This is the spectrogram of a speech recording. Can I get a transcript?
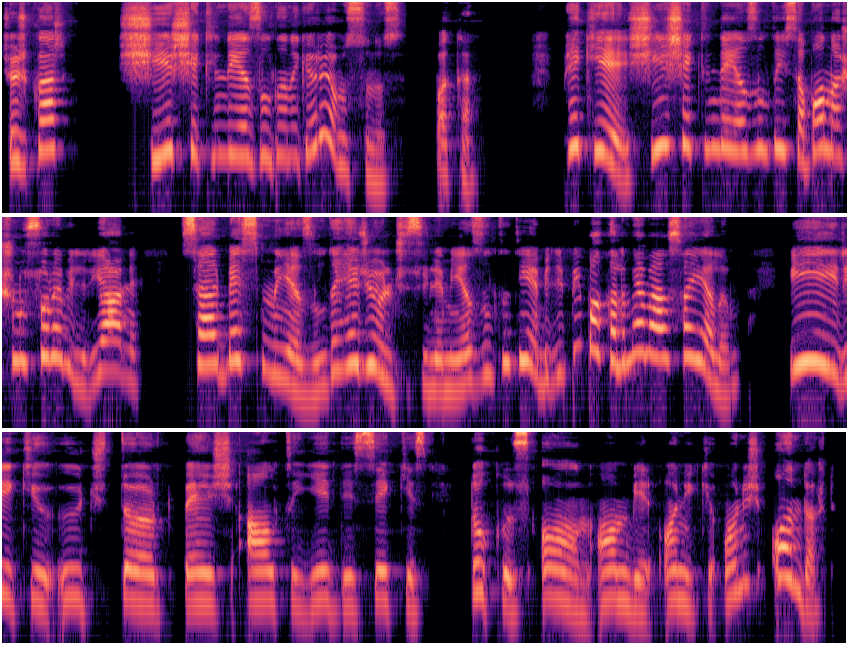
Çocuklar şiir şeklinde yazıldığını görüyor musunuz? Bakın. Peki şiir şeklinde yazıldıysa bana şunu sorabilir. Yani serbest mi yazıldı, hece ölçüsüyle mi yazıldı diyebilir. Bir bakalım hemen sayalım. 1, 2, 3, 4, 5, 6, 7, 8, 9, 10, 11, 12, 13, 14.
